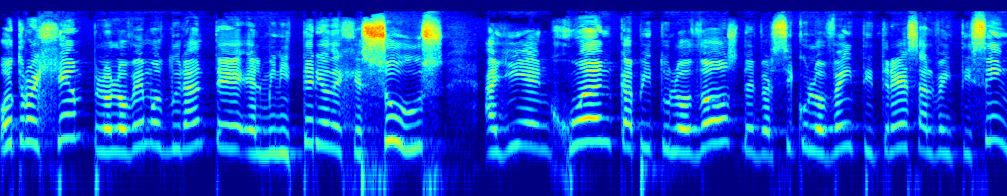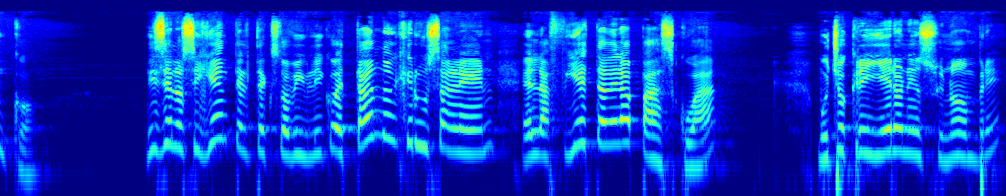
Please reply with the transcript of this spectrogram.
Otro ejemplo lo vemos durante el ministerio de Jesús, allí en Juan capítulo 2, del versículo 23 al 25. Dice lo siguiente el texto bíblico, estando en Jerusalén en la fiesta de la Pascua, muchos creyeron en su nombre,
